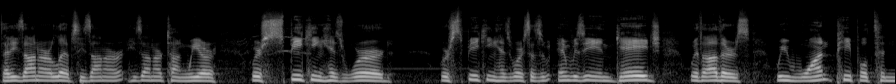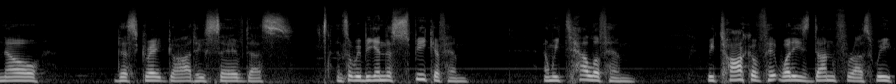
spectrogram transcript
that He's on our lips, He's on our, he's on our tongue. We are, we're speaking His word we're speaking his works as, and as we engage with others, we want people to know this great God who saved us. And so we begin to speak of him and we tell of him. We talk of what he's done for us. We,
